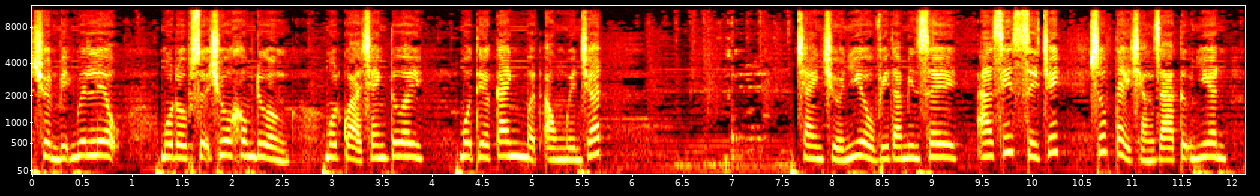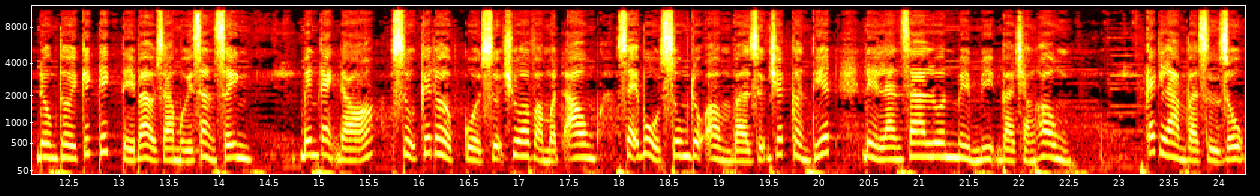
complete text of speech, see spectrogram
Chuẩn bị nguyên liệu: một hộp sữa chua không đường, một quả chanh tươi, một thìa canh mật ong nguyên chất. Chanh chứa nhiều vitamin C, axit citric giúp tẩy trắng da tự nhiên, đồng thời kích thích tế bào da mới sản sinh. Bên cạnh đó, sự kết hợp của sữa chua và mật ong sẽ bổ sung độ ẩm và dưỡng chất cần thiết để làn da luôn mềm mịn và trắng hồng. Cách làm và sử dụng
